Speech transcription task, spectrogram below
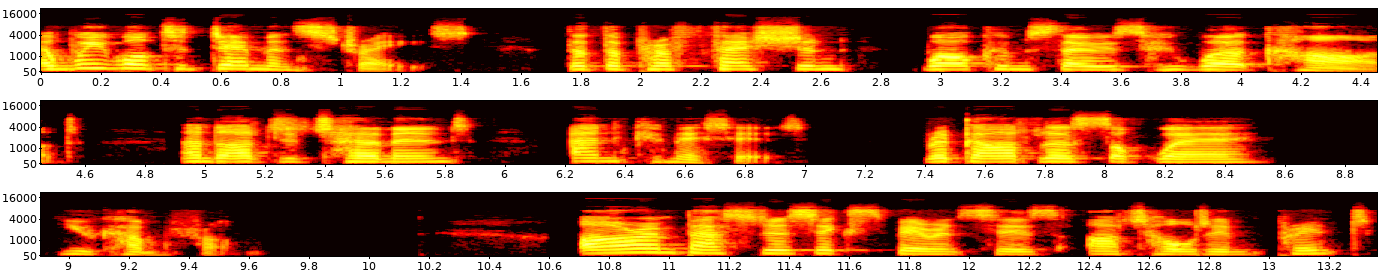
And we want to demonstrate that the profession welcomes those who work hard and are determined and committed, regardless of where you come from. Our ambassadors' experiences are told in print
